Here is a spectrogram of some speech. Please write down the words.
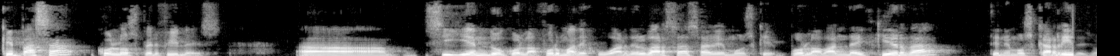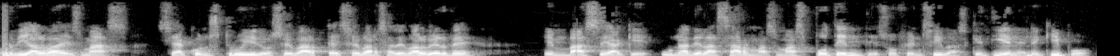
¿Qué pasa con los perfiles? Uh, siguiendo con la forma de jugar del Barça, sabemos que por la banda izquierda tenemos carril Jordi Alba, es más, se ha construido ese Barça de Valverde en base a que una de las armas más potentes ofensivas que tiene el equipo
